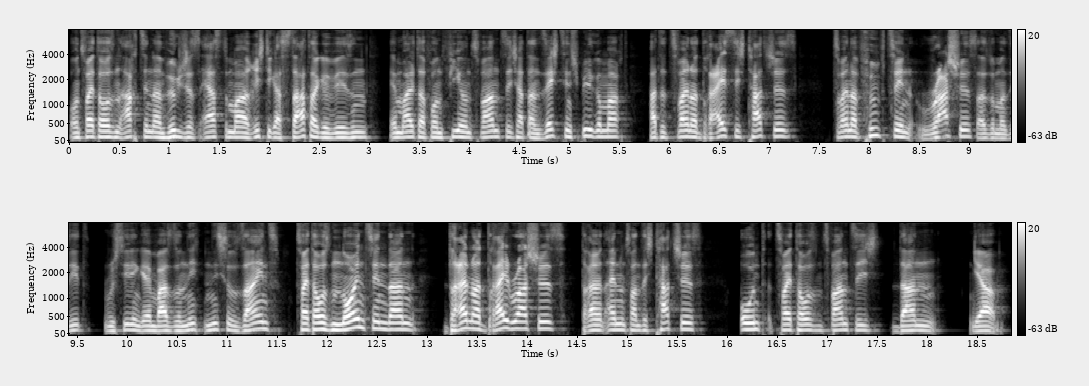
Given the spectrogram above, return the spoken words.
und 2018 dann wirklich das erste Mal richtiger Starter gewesen im Alter von 24, hat dann 16 Spiele gemacht, hatte 230 Touches, 215 Rushes, also man sieht, Receiving Game war so nicht, nicht so seins. 2019 dann 303 Rushes, 321 Touches und 2020 dann, ja,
